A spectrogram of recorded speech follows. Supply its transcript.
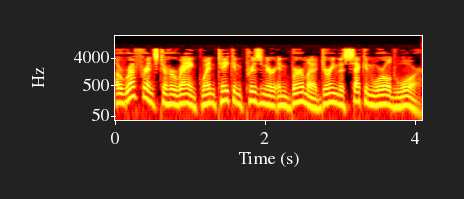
a reference to her rank when taken prisoner in Burma during the Second World War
